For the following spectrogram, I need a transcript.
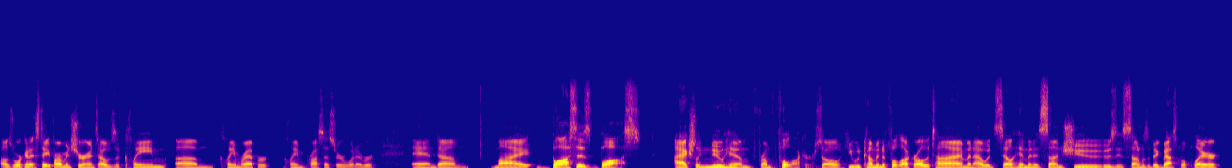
I was working at State Farm Insurance. I was a claim um, claim rep or claim processor or whatever. And um, my boss's boss, I actually knew him from Footlocker. So he would come into Footlocker all the time, and I would sell him and his son shoes. His son was a big basketball player,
